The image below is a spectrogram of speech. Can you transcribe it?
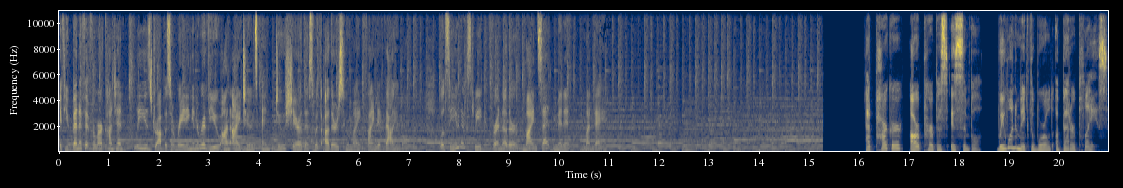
If you benefit from our content, please drop us a rating and a review on iTunes and do share this with others who might find it valuable. We'll see you next week for another Mindset Minute Monday. At Parker, our purpose is simple. We want to make the world a better place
